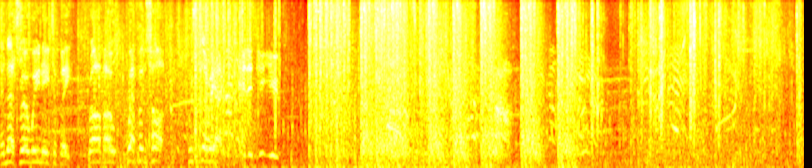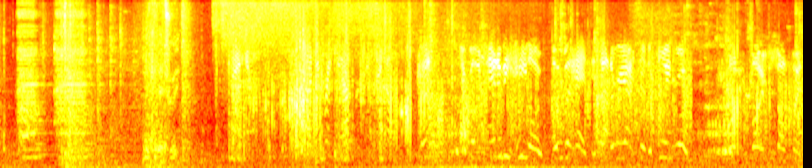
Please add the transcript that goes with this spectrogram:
And that's where we need to be. Bravo, weapons hot. Push to the reactor. Headed to you. Making entry. You've got an enemy helo overhead. Is that the reactor deploying ropes? One five something.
